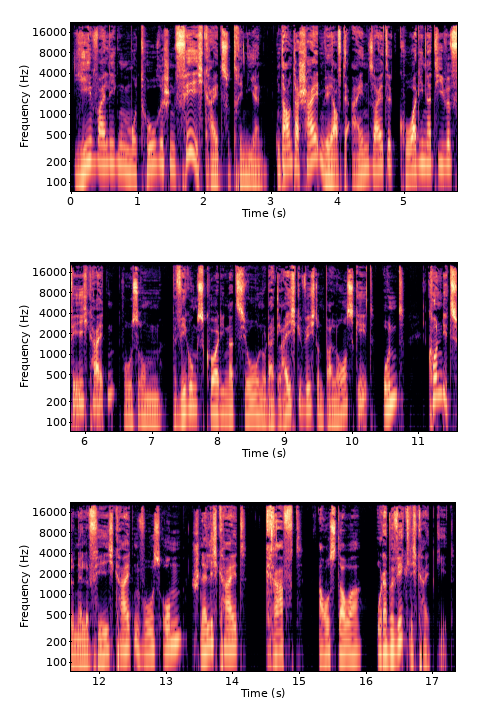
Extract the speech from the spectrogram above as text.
jeweiligen motorischen Fähigkeit zu trainieren. Und da unterscheiden wir ja auf der einen Seite koordinative Fähigkeiten, wo es um Bewegungskoordination oder Gleichgewicht und Balance geht, und konditionelle Fähigkeiten, wo es um Schnelligkeit, Kraft, Ausdauer oder Beweglichkeit geht.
